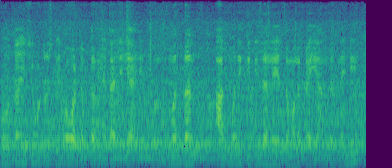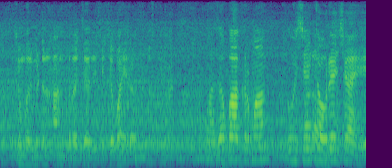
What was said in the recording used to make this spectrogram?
बहुतांशी वोटर स्लिपा वाटप करण्यात आलेले आहेत. परंतु मतदान आतमध्ये किती झाले याचा मला काही अंदाज नाही. मी शंभर मीटर अंतराच्या रेषेच्या बाहेर बसलेलो आहे. माझा भाग क्रमांक दोनशे चौऱ्याऐंशी आहे.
